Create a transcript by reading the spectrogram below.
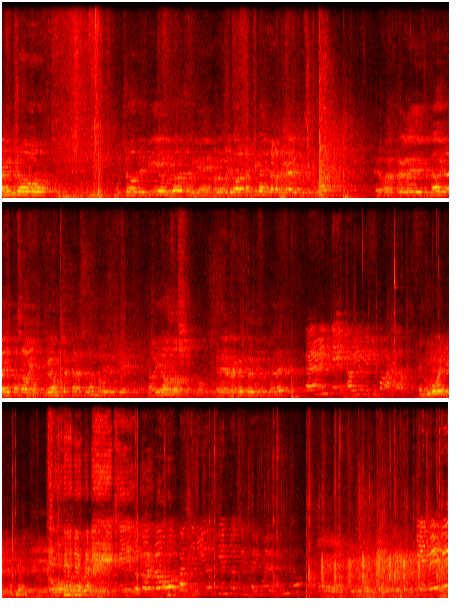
Tenía mucho mucho desvío y todo eso porque no lo hemos llevado a la práctica, era la primera vez que se jugaba. Pero bueno, espero que lo hayáis disfrutado y que lo hayáis pasado bien. Veo muchas caras sudando y eso es que no habéis dado dos. Eh, El recuento de puntos finales. Claramente ha habido un equipo ganador. El equipo verde, obviamente. El equipo rojo ha tenido 189 puntos. Y el verde,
